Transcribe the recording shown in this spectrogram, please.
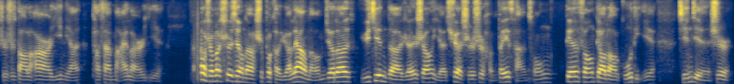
只是到了二二一年他才埋了而已。还有什么事情呢是不可原谅的？我们觉得于禁的人生也确实是很悲惨，从巅峰掉到谷底，仅仅是。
